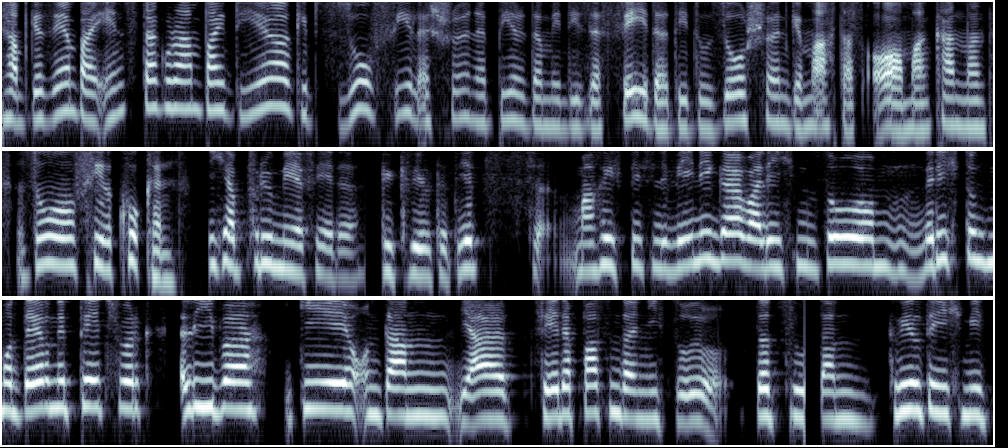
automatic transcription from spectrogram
Ich habe gesehen, bei Instagram bei dir gibt es so viele schöne Bilder mit dieser Feder, die du so schön gemacht hast. Oh, man kann man so viel gucken. Ich habe früher mehr Feder gequiltet. Jetzt mache ich ein bisschen weniger, weil ich so Richtung moderne Patchwork lieber gehe und dann, ja, Feder passen dann nicht so dazu. Dann quilte ich mit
